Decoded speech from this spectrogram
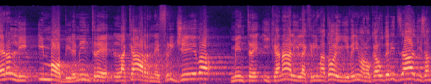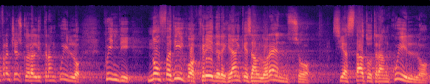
era lì immobile mentre la carne friggeva mentre i canali lacrimatoi gli venivano cauterizzati, San Francesco era lì tranquillo. Quindi non fatico a credere che anche San Lorenzo sia stato tranquillo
